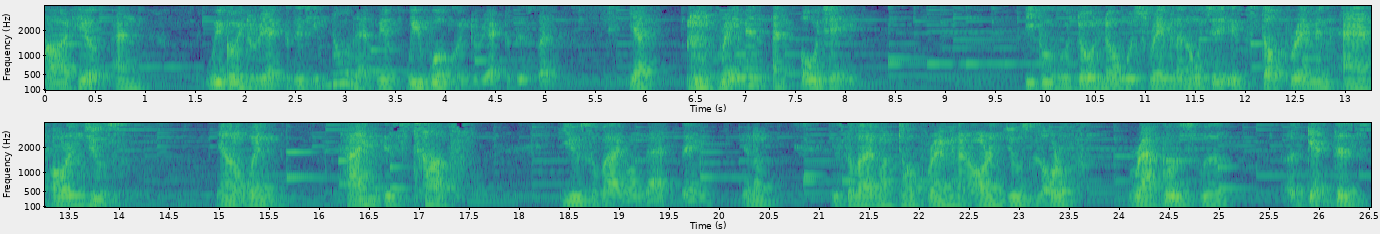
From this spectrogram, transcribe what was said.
are here and we're going to react to this. You know that we we were going to react to this, but yeah, Ramen and OJ people who don't know what's Ramen and OJ, it's Top Ramen and Orange Juice. You know, when time is tough, you survive on that thing. You know, you survive on Top Ramen and Orange Juice. A lot of rappers will get this.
